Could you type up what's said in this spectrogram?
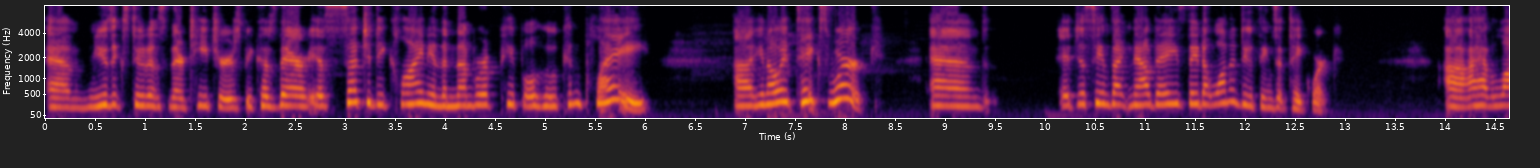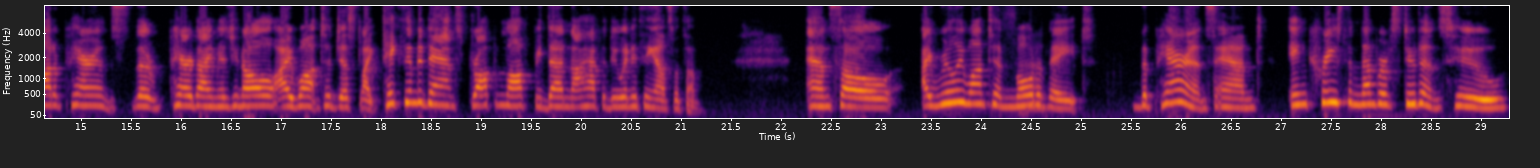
and music students and their teachers because there is such a decline in the number of people who can play. Uh, you know, it takes work. And it just seems like nowadays they don't want to do things that take work. Uh, I have a lot of parents. The paradigm is, you know, I want to just like take them to dance, drop them off, be done, not have to do anything else with them. And so I really want to motivate the parents and increase the number of students who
